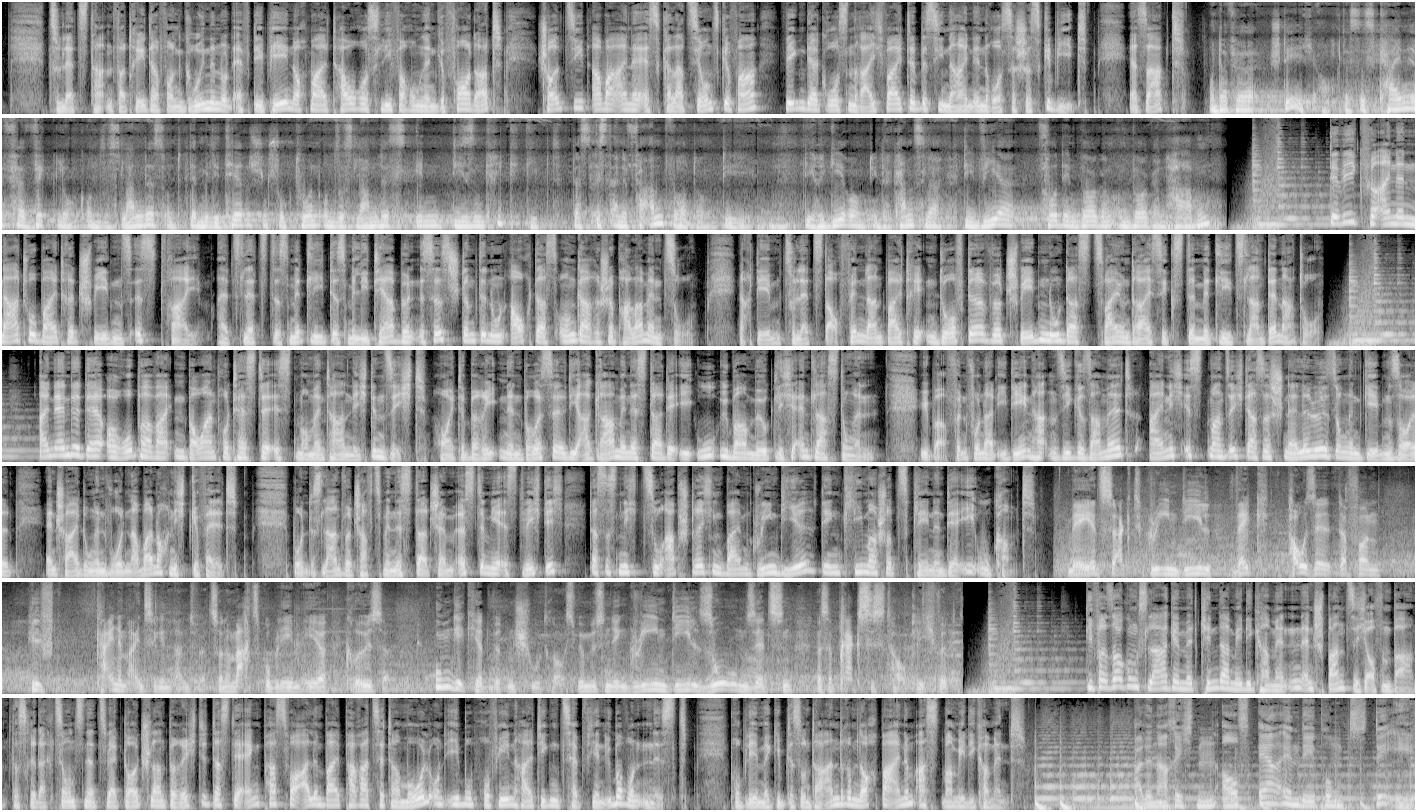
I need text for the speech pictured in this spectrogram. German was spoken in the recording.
Zuletzt hatten Vertreter von Grünen und FDP nochmal Taurus-Lieferungen gefordert. Scholz sieht aber eine Eskalationsgefahr wegen der großen Reichweite bis hinein in russisches Gebiet. Er sagt, und dafür stehe ich auch, dass es keine Verwicklung unseres Landes und der militärischen Strukturen unseres Landes in diesen Krieg gibt. Das ist eine Verantwortung, die die Regierung, die der Kanzler, die wir vor den Bürgern und Bürgern haben. Der Weg für einen NATO-Beitritt Schwedens ist frei. Als letztes Mitglied des Militärbündnisses stimmte nun auch das ungarische Parlament zu. Nachdem zuletzt auch Finnland beitreten durfte, wird Schweden nun das 32. Mitgliedsland der NATO. Ein Ende der europaweiten Bauernproteste ist momentan nicht in Sicht. Heute berieten in Brüssel die Agrarminister der EU über mögliche Entlastungen. Über 500 Ideen hatten sie gesammelt. Einig ist man sich, dass es schnelle Lösungen geben soll. Entscheidungen wurden aber noch nicht gefällt. Bundeslandwirtschaftsminister Cem Özdemir ist wichtig, dass es nicht zu Abstrichen beim Green Deal, den Klimaschutzplänen der EU kommt. Wer jetzt sagt, Green Deal weg, Pause davon, hilft keinem einzigen Landwirt, sondern macht das Problem eher größer. Umgekehrt wird ein Schuh draus. Wir müssen den Green Deal so umsetzen, dass er praxistauglich wird. Die Versorgungslage mit Kindermedikamenten entspannt sich offenbar. Das Redaktionsnetzwerk Deutschland berichtet, dass der Engpass vor allem bei Paracetamol und Ibuprofenhaltigen Zäpfchen überwunden ist. Probleme gibt es unter anderem noch bei einem Asthma-Medikament. Alle Nachrichten auf rnd.de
